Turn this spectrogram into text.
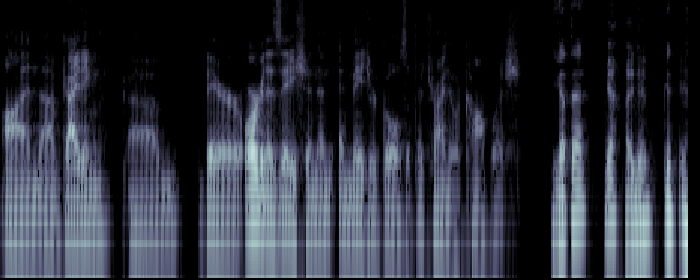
on um, guiding um, their organization and, and major goals that they're trying to accomplish. you got that? Yeah, I did. Good.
